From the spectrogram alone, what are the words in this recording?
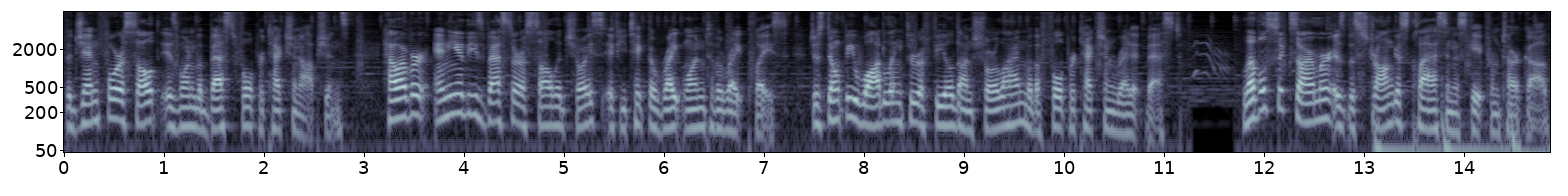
the Gen 4 Assault is one of the best full protection options. However, any of these vests are a solid choice if you take the right one to the right place. Just don't be waddling through a field on shoreline with a full protection Redut vest. Level 6 armor is the strongest class in Escape from Tarkov,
